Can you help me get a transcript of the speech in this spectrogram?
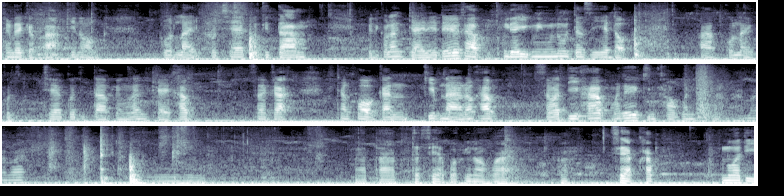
ยังได้กับฝากพี่น้อง กดไลค์ กดแชร์ กดติดตาม เป็นกำลังใจในเด้อครับ เหลืออีกหนึ่งเมนูจะสีเห็ดดอก ฝากกดไลค์ กดแชร์ กดติดตามเป็นกำลังใจครับสังกะช่างพอกันคลิปหน้าเนาะครับ สวัสดีครับ มาเด้อกินข้าวกันมามามามาอืมหน้าตาจะแสบว่าพี่น้องว่าแสบครับนัวดี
